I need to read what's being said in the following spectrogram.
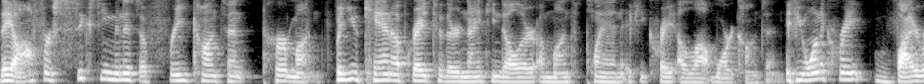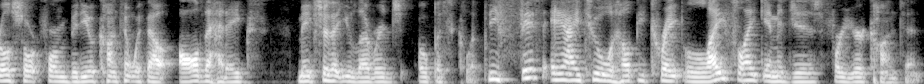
they offer 60 minutes of free content per month, but you can upgrade to their $19 a month plan if you create a lot more content. If you want to create viral short form video content without all the headaches, make sure that you leverage Opus Clip. The fifth AI tool will help you create lifelike images for your content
